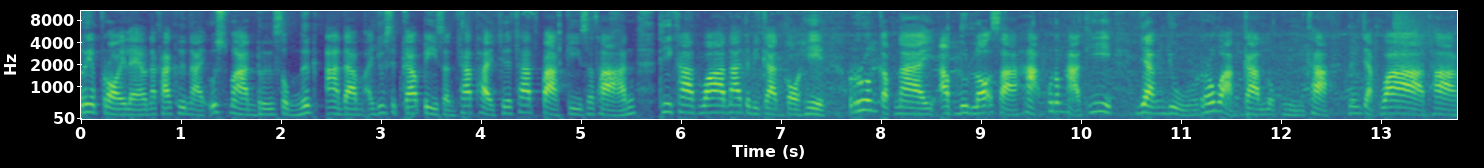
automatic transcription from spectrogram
เรียบร้อยแล้วนะคะ คือนายอุสมาน หรือสมนึกอาดัมอายุ 19 ปี สัญชาติไทยเชื้อชาติปากีสถาน ที่คาดว่าน่าจะมีการก่อเหตุ ร่วมกับนายอับดุลเลาะห์สาหะผู้ต้องหาที่ยังอยู่ระหว่างการหลบหนีค่ะ เนื่องจากว่าทาง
